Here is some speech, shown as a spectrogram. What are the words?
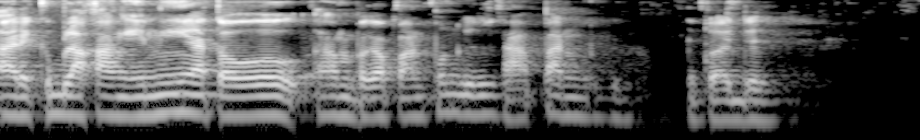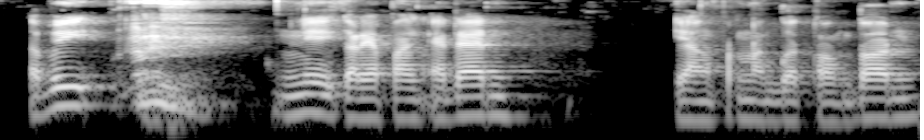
hari ke belakang ini atau sampai kapan pun gitu kapan gitu. Itu aja. Tapi ini karya paling edan yang pernah gue tonton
